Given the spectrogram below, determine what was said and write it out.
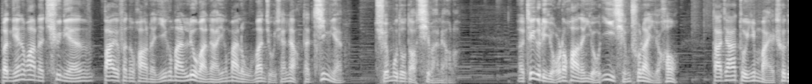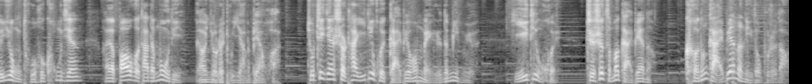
本田的话呢，去年八月份的话呢，一个卖了六万辆，一个卖了五万九千辆，但今年全部都到七万辆了。呃，这个理由的话呢，有疫情出来以后，大家对于买车的用途和空间，还有包括它的目的，然后有了不一样的变化。就这件事儿，它一定会改变我们每个人的命运，一定会。只是怎么改变呢？可能改变了你都不知道。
